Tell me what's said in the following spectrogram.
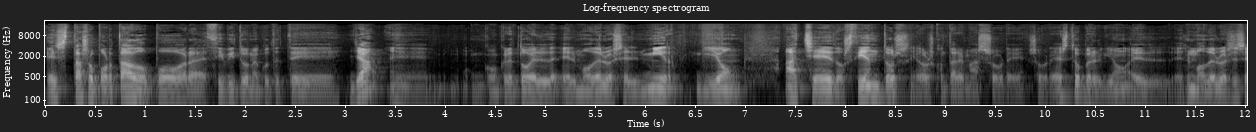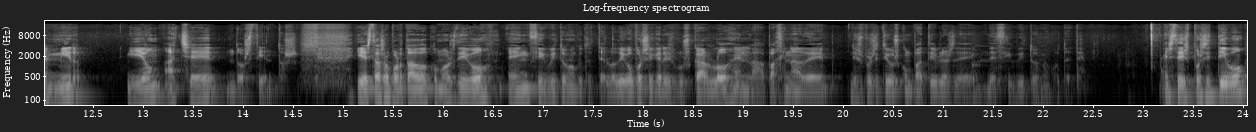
está soportado por Zigbee 2 MQTT ya, concreto el, modelo es el MIR-HE200, y ahora os contaré más sobre, sobre esto, pero el, el, modelo es ese MIR-HE200. Y está soportado, como os digo, en Zigbee MQTT. Lo digo por si queréis buscarlo en la página de dispositivos compatibles de, de Zigbee MQTT. Este dispositivo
